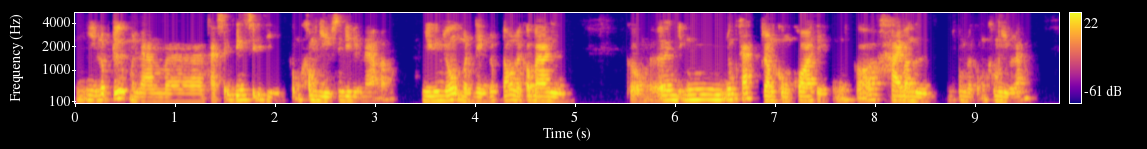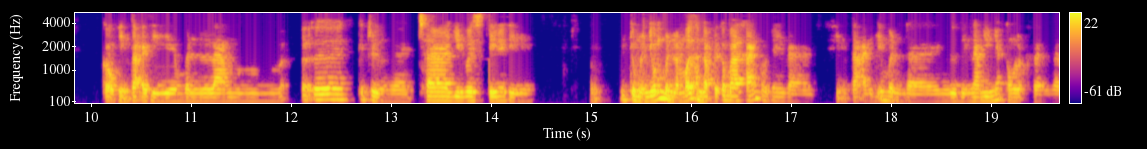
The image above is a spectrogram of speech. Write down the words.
như lúc trước mình làm uh, thạc sĩ tiến sĩ thì cũng không nhiều sinh viên Việt Nam lắm như nhóm mình thì lúc đó là có ba người còn ở những nhóm khác trong cùng khoa thì cũng có hai ba người nói chung là cũng không nhiều lắm còn hiện tại thì mình làm ở cái trường ờ, Cha University này thì chung là nhóm mình là mới thành lập được có ba tháng rồi nên là hiện tại thì mình là người Việt Nam duy nhất còn là, là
